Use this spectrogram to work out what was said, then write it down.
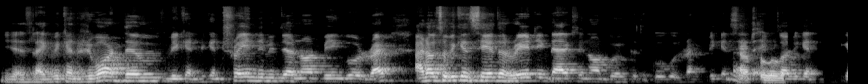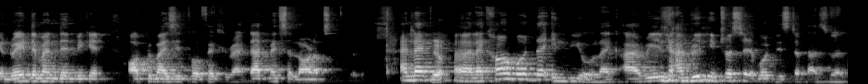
Yes, like we can reward them, we can we can train them if they're not being good, right? And also we can save the rating directly, not going to the Google, right? We can save Absolutely. the we can we can rate them and then we can optimize it perfectly, right? That makes a lot of sense. And like yep. uh, like how about the Innvio? Like I really I'm really interested about this stuff as well.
